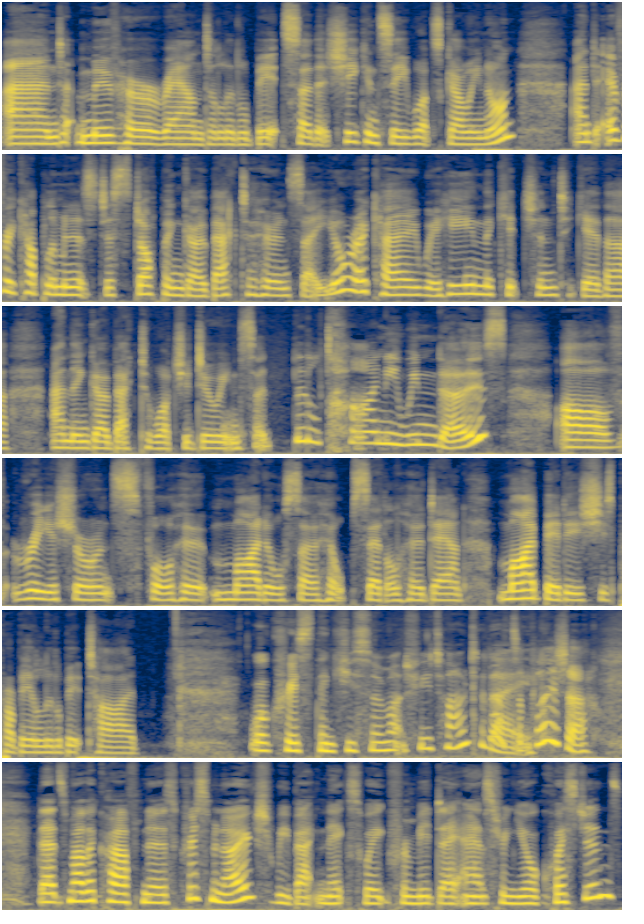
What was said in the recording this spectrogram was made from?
and move her around a little bit so that she can see what's going on. And every couple of minutes, just stop and go back to her and say, You're okay, we're here in the kitchen together, and then go back to what you're doing. So, little tiny windows of reassurance for her might also help settle her down. My bet is she's probably a little bit tired. Well, Chris, thank you so much for your time today. It's a pleasure. That's Mothercraft nurse Chris Minogue. She'll be back next week from midday answering your questions.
